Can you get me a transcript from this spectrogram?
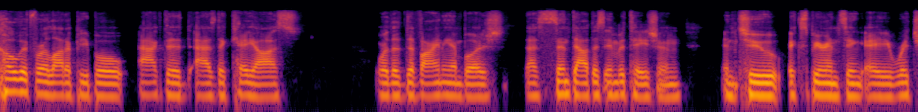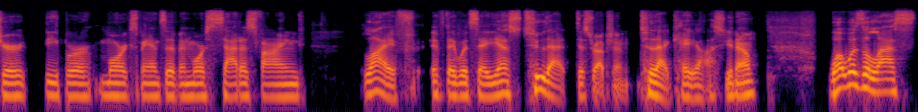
COVID for a lot of people acted as the chaos or the divine ambush that sent out this invitation into experiencing a richer, deeper, more expansive, and more satisfying life if they would say yes to that disruption, to that chaos, you know? What was the last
